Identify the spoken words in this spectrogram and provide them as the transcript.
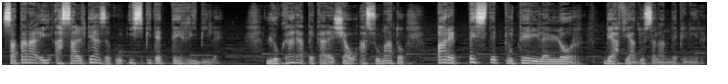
Satana îi asaltează cu ispite teribile. Lucrarea pe care și-au asumat-o pare peste puterile lor de a fi adusă la îndeplinire.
